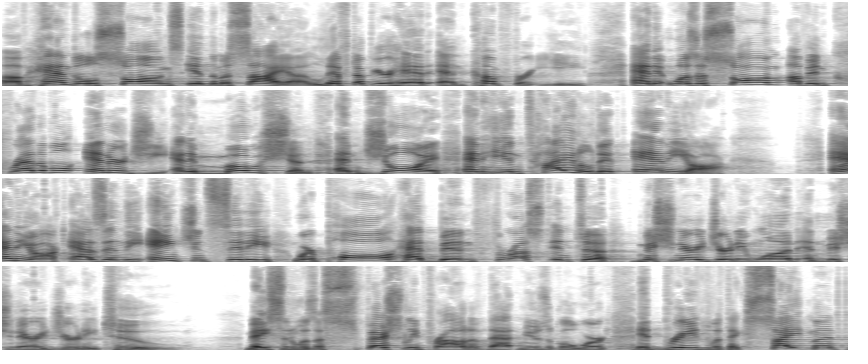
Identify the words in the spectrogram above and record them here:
of Handel's songs in the Messiah Lift Up Your Head and Comfort Ye. And it was a song of incredible energy and emotion and joy, and he entitled it Antioch. Antioch, as in the ancient city where Paul had been thrust into missionary journey one and missionary journey two. Mason was especially proud of that musical work. It breathed with excitement,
